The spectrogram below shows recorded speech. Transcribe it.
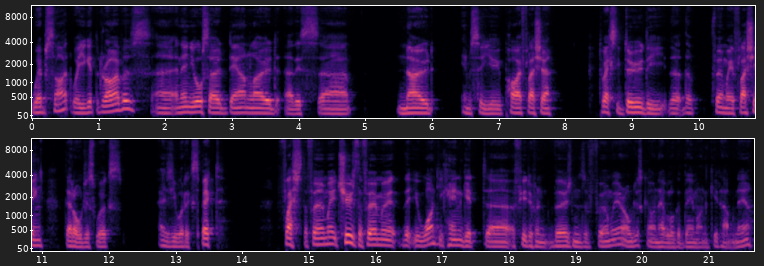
website where you get the drivers. Uh, and then you also download uh, this uh, Node MCU Pi flasher to actually do the, the, the firmware flashing. That all just works as you would expect flash the firmware, choose the firmware that you want. You can get uh, a few different versions of firmware. I'll just go and have a look at them on GitHub now.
